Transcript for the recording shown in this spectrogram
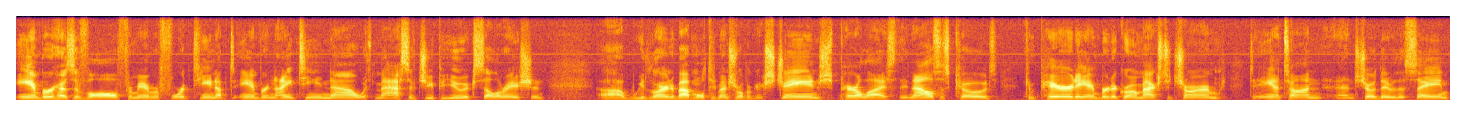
Amber has evolved from Amber 14 up to Amber 19 now with massive GPU acceleration. Uh, we learned about multidimensional replica exchange, parallelized the analysis codes, compared Amber to GROMACS to CHARMM to Anton, and showed they were the same.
